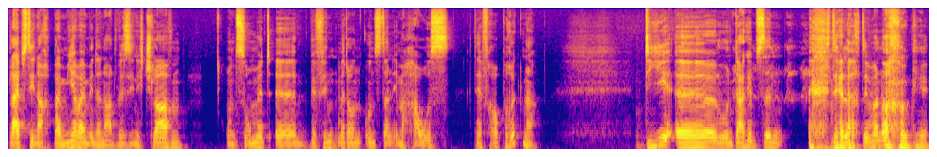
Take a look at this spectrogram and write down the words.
bleibst die Nacht bei mir, weil im Internat will sie nicht schlafen. Und somit äh, befinden wir dann, uns dann im Haus der Frau Brückner. Die, äh, und da gibt es dann, der lacht immer noch, okay.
